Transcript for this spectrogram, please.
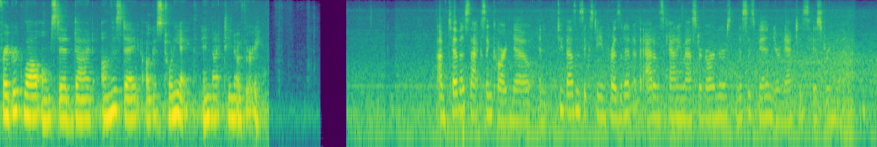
Frederick Law Olmsted died on this day, August 28, in 1903. I'm Teva Saxon Cardno, and 2016 president of the Adams County Master Gardeners, and this has been your Natchez History Minute.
